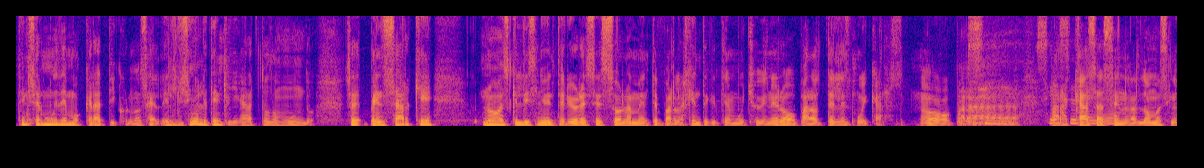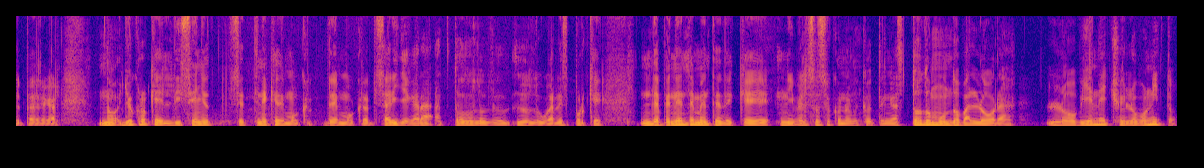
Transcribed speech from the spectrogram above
tiene que ser muy democrático, ¿no? O sea, el diseño le tiene que llegar a todo mundo. O sea, pensar que no, es que el diseño de interiores es solamente para la gente que tiene mucho dinero o para hoteles muy caros, ¿no? O para, para casas en las lomas y en el Pedregal. No, yo creo que el diseño se tiene que democratizar y llegar a, todos los, los, lugares porque independientemente de qué nivel socioeconómico tengas, todo mundo valora lo bien hecho y lo bonito.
